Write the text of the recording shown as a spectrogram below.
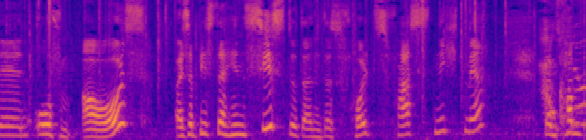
den Ofen aus. Also bis dahin siehst du dann das Holz fast nicht mehr. Dann Ach kommt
